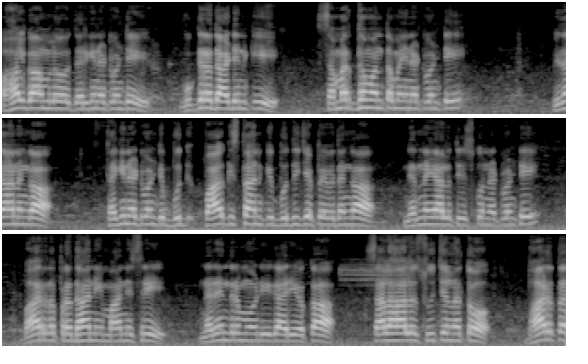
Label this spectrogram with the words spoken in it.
పహల్గామ్లో జరిగినటువంటి ఉగ్రదాడినికి సమర్థవంతమైనటువంటి విధానంగా తగినటువంటి బుద్ధి పాకిస్తాన్కి బుద్ధి చెప్పే విధంగా నిర్ణయాలు తీసుకున్నటువంటి భారత ప్రధాని మాన్యశ్రీ నరేంద్ర మోడీ గారి యొక్క సలహాలు సూచనలతో భారత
